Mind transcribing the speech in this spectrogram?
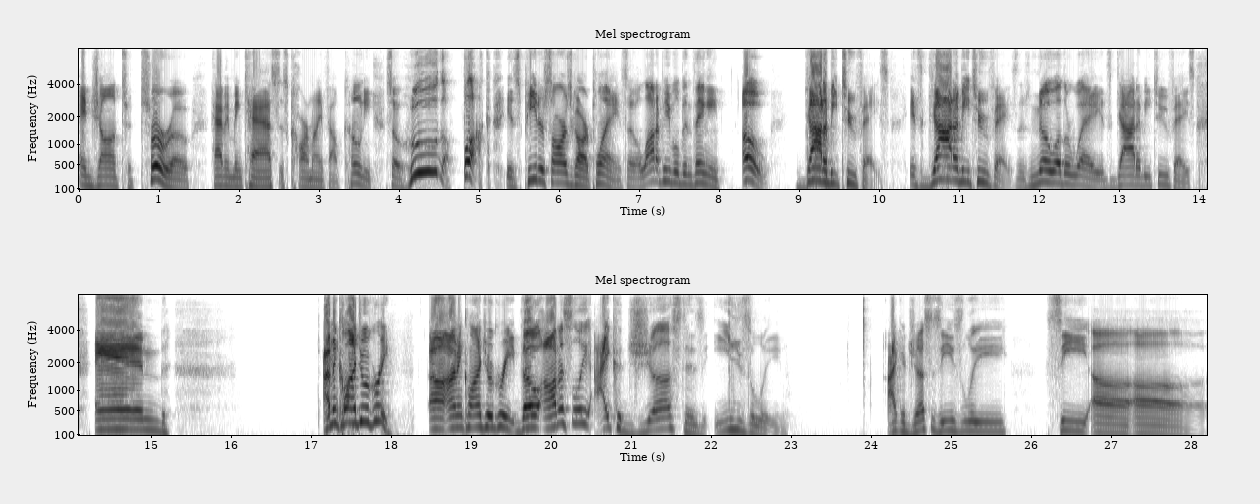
and John Turturro having been cast as Carmine Falcone. So, who the fuck is Peter Sarsgaard playing? So, a lot of people have been thinking, oh, gotta be Two Face. It's gotta be Two Face. There's no other way. It's gotta be Two Face. And I'm inclined to agree. Uh, I'm inclined to agree. Though honestly, I could just as easily, I could just as easily see, uh, uh,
